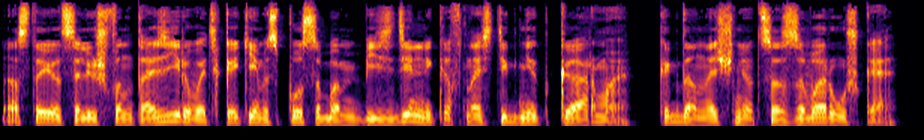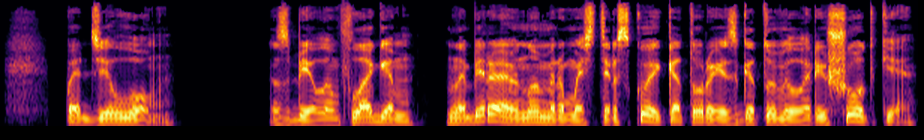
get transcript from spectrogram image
Остается лишь фантазировать, каким способом бездельников настигнет карма, когда начнется заварушка по делам. С белым флагом набираю номер мастерской, которая изготовила решетки,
